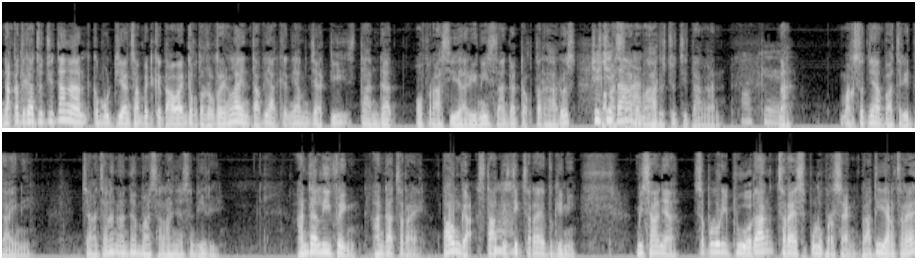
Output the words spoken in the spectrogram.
Nah ketika cuci tangan kemudian sampai diketawain dokter-dokter yang lain tapi akhirnya menjadi standar operasi hari ini standar dokter harus Cuci tangan. harus cuci tangan. Oke. Nah maksudnya apa cerita ini? Jangan-jangan anda masalahnya sendiri. Anda living, Anda cerai. Tahu nggak statistik cerai begini? Misalnya 10.000 orang cerai 10%, berarti yang cerai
